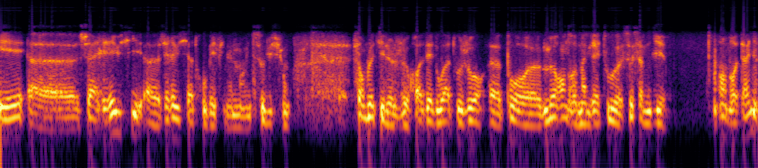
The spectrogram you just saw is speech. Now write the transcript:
Et euh, j'ai réussi, euh, j'ai réussi à trouver finalement une solution. Semble-t-il, je croise les doigts toujours euh, pour me rendre malgré tout ce samedi en Bretagne,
